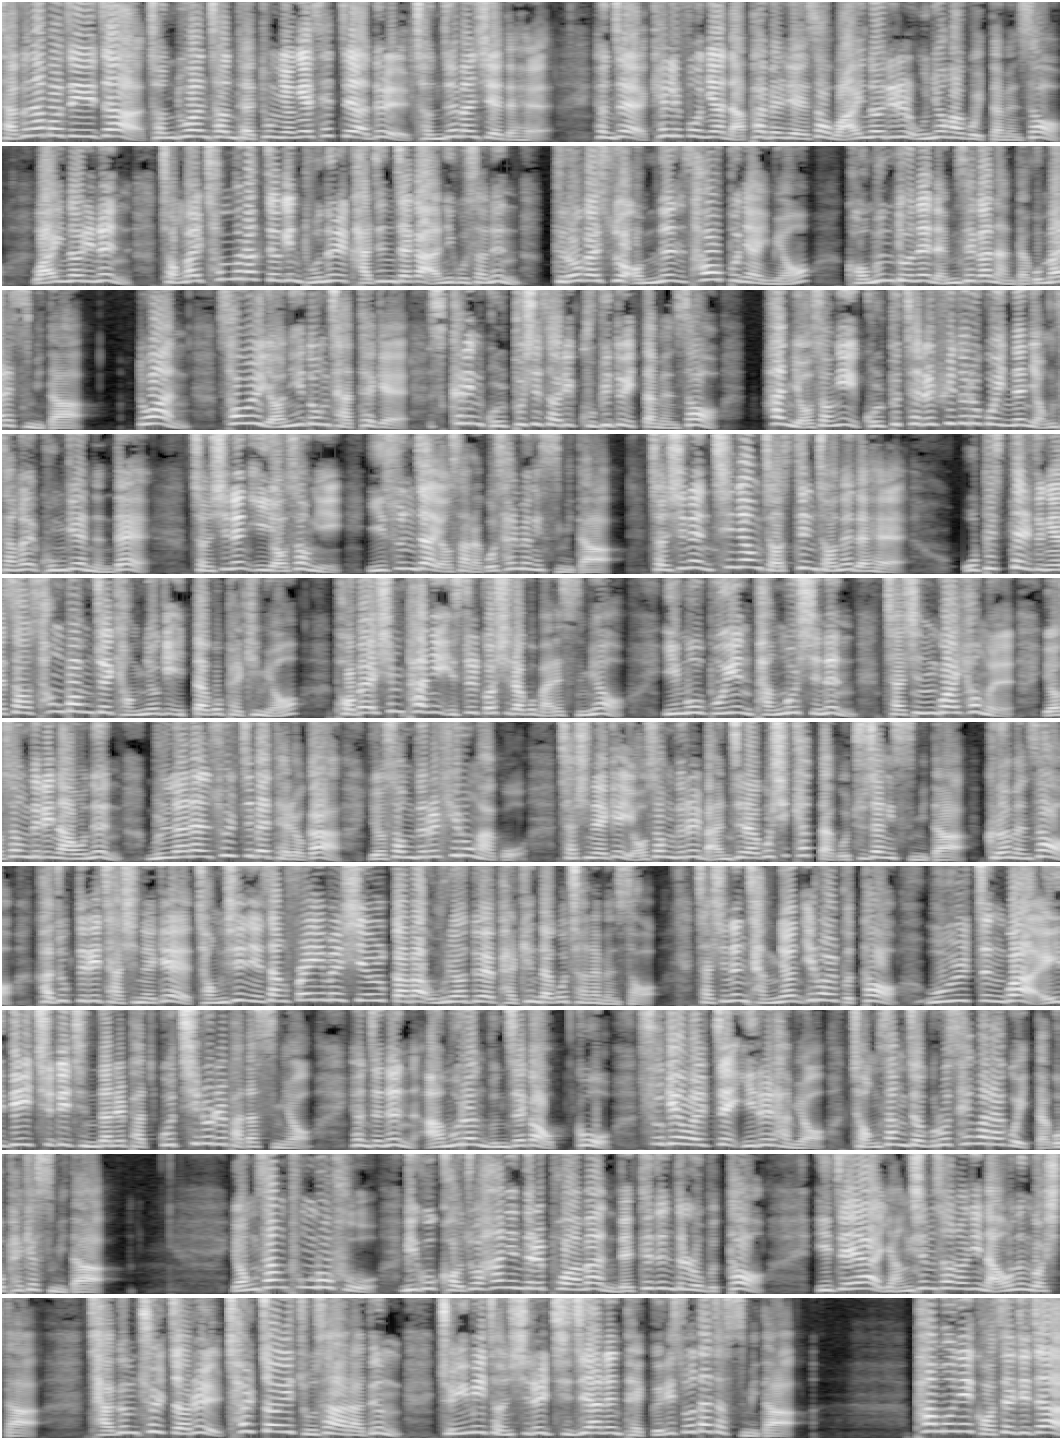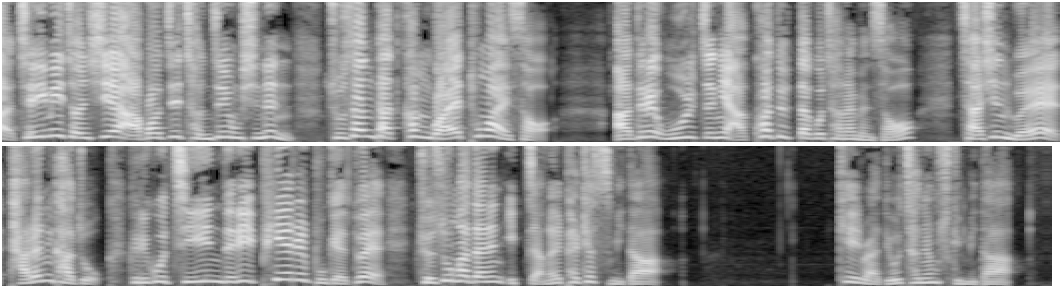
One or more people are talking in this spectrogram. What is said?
작은아버지이자 전두환 전 대통령의 셋째 아들 전재만 씨에 대해 현재 캘리포니아 나파밸리에서 와이너리를 운영하고 있다면서 와이너리는 정말 천문학적인 돈을 가진 자가 아니고서는 들어갈 수 없는 사업 분야이며 검은 돈의 냄새가 난다고 말했습니다. 또한 서울 연희동 자택에 스크린 골프 시설이 구비돼 있다면서 한 여성이 골프채를 휘두르고 있는 영상을 공개했는데 전 씨는 이 여성이 이순자 여사라고 설명했습니다. 전 씨는 친형 저스틴 전에 대해 오피스텔 등에서 성범죄 경력이 있다고 밝히며 법의 심판이 있을 것이라고 말했으며 이모 부인 박모 씨는 자신과 형을 여성들이 나오는 물란한 술집에 데려가 여성들을 희롱하고 자신에게 여성들을 만지라고 시켰다고 주장했습니다. 그러면서 가족들이 자신에게 정신 이상 프레임을 씌울까봐 우려돼 밝힌다고 전하면서 자신은 작년 1월부터 우울증과 ADHD 진단을 받고 치료를 받았으며 현재는 아무런 문제가 없고 수개월 째 실제 일을 하며 정상적으로 생활하고 있다고 밝혔습니다. 영상 폭로 후 미국 거주 한인들을 포함한 네티즌들로부터 이제야 양심 선언이 나오는 것이다. 자금 출처를 철저히 조사하라 등 제이미 전 씨를 지지하는 댓글이 쏟아졌습니다. 파문이 거세지자 제이미 전 씨의 아버지 전재용 씨는 조선닷컴과의 통화에서 아들의 우울증이 악화됐다고 전하면서 자신 외에 다른 가족 그리고 지인들이 피해를 보게 돼 죄송하다는 입장을 밝혔습니다. K라디오 전영숙입니다.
